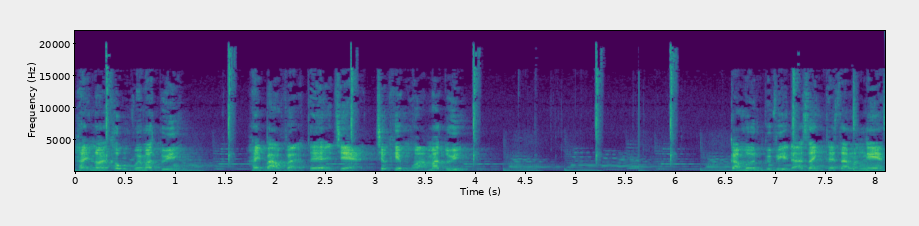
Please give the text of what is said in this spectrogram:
hãy nói không với ma túy, hãy bảo vệ thế hệ trẻ trước hiểm họa ma túy. Cảm ơn quý vị đã dành thời gian lắng nghe.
